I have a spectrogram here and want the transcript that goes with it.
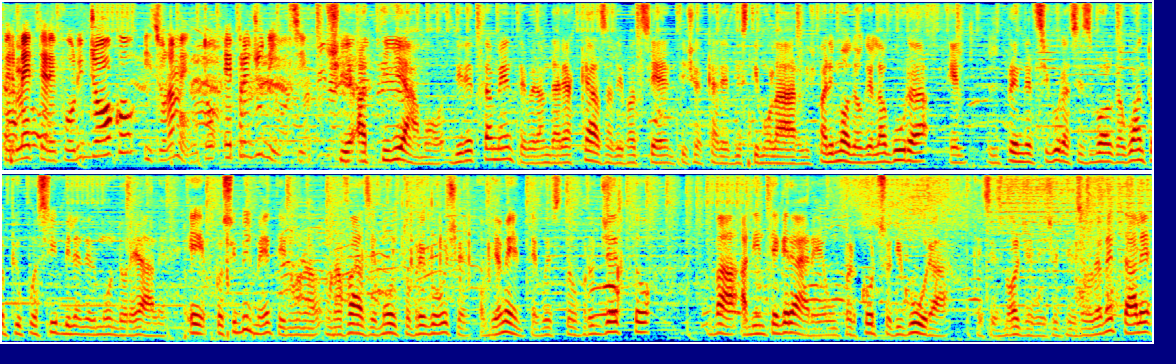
per mettere fuori gioco isolamento e pregiudizi. Ci attiviamo direttamente per andare a casa dei pazienti, cercare di stimolarli, fare in modo che la cura e il prendersi cura si svolga quanto più possibile nel mondo reale e possibilmente in una, una fase molto precoce, ovviamente Ovviamente questo progetto va ad integrare un percorso di cura che si svolge nei centri di salute mentale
